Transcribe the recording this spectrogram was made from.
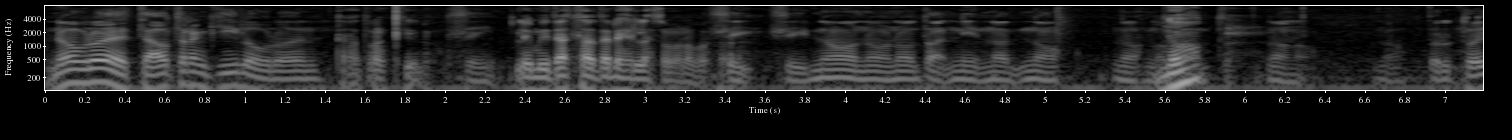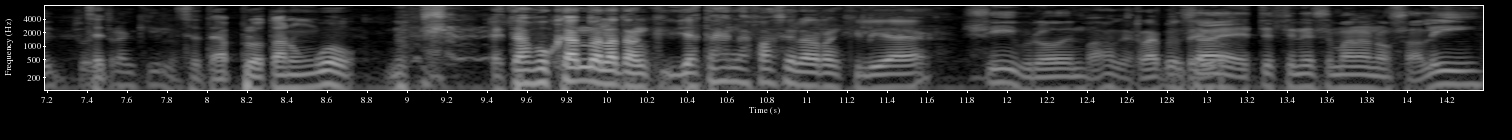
No, brother, he estado tranquilo, brother. Estás tranquilo. Sí, Limitaste a tres la semana pasada. sí, sí, no, no, no, no, no, no, no, no, no, no, pero estoy, estoy se, tranquilo. se te va a explotar un huevo. Estás buscando la tranquilidad. Ya estás en la fase de la tranquilidad ya. Sí, brother. Wow, qué rápido Tú sabes, este fin de semana no salí,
